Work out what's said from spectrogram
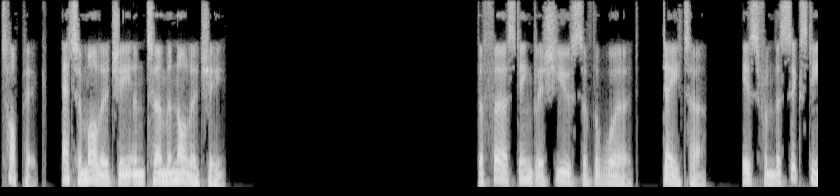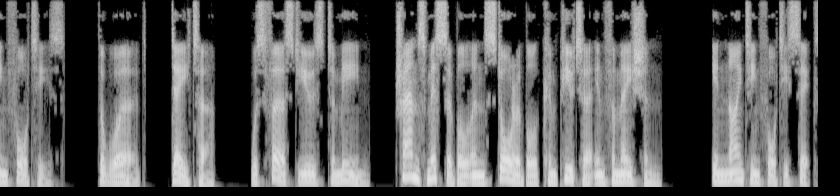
Topic Etymology and terminology The first English use of the word «data» is from the 1640s. The word «data» was first used to mean «transmissible and storable computer information» in 1946.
